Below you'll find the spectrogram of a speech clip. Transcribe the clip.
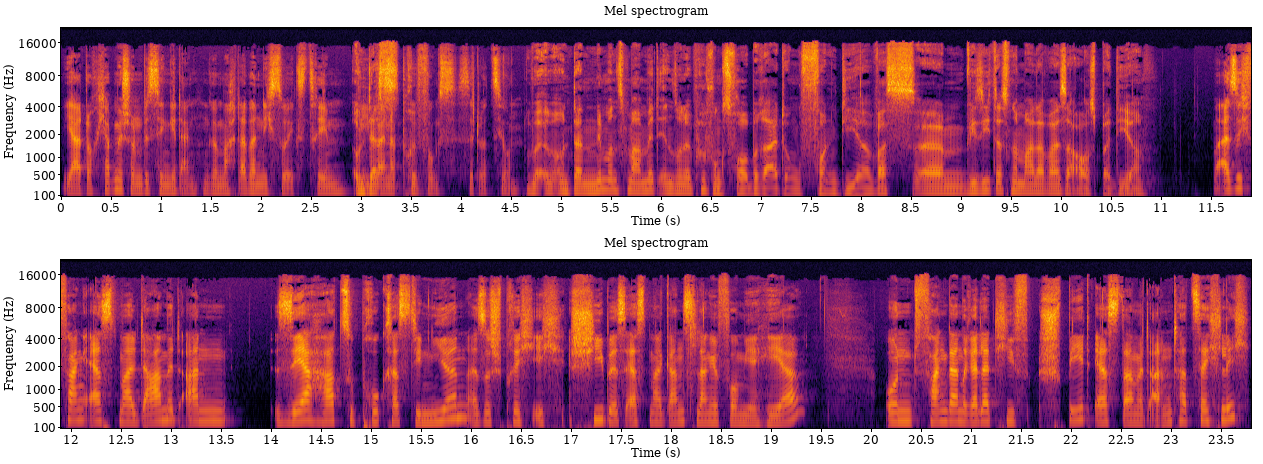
ja doch, ich habe mir schon ein bisschen Gedanken gemacht, aber nicht so extrem wie das, bei einer Prüfungssituation. Und dann nimm uns mal mit in so eine Prüfungsvorbereitung von dir. Was, ähm, wie sieht das normalerweise aus bei dir? Also ich fange erst mal damit an, sehr hart zu prokrastinieren. Also sprich, ich schiebe es erstmal ganz lange vor mir her und fange dann relativ spät erst damit an tatsächlich.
